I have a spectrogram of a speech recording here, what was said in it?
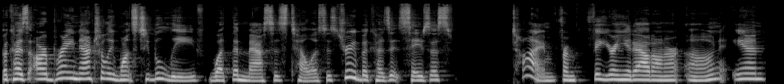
because our brain naturally wants to believe what the masses tell us is true because it saves us time from figuring it out on our own and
